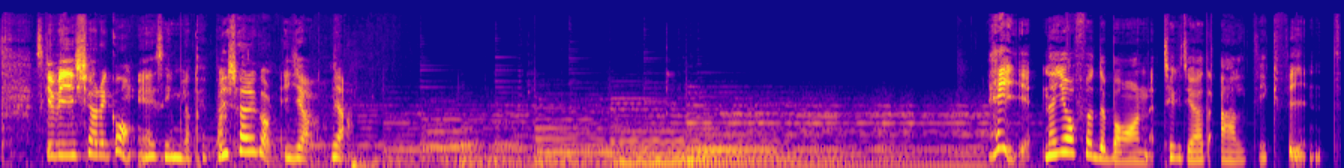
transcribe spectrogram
Ska vi köra igång? Jag är så himla peppad. Vi kör igång. Ja. ja. Hej! När jag födde barn tyckte jag att allt gick fint.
